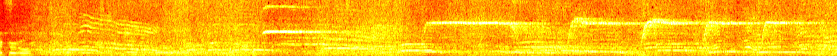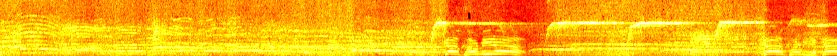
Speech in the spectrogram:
It, girl! Go, Carmina! Go, Carmina, go!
